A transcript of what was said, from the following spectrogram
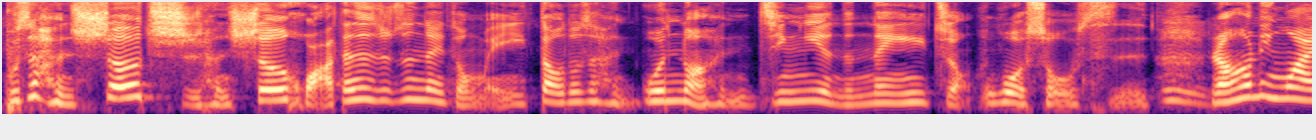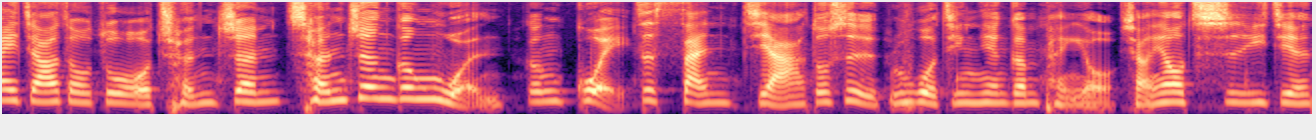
不是很奢侈很奢华，但是就是那种每一道都是很温暖很惊艳的那一种握寿司。嗯，然后另外一家叫做陈真，陈真跟文跟贵这三家都是，如果今天跟朋友想要吃一间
